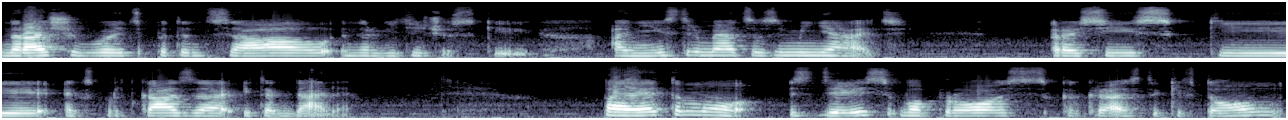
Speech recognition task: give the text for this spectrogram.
наращивать потенциал энергетический, они стремятся заменять российский экспорт газа и так далее. Поэтому здесь вопрос как раз-таки в том,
